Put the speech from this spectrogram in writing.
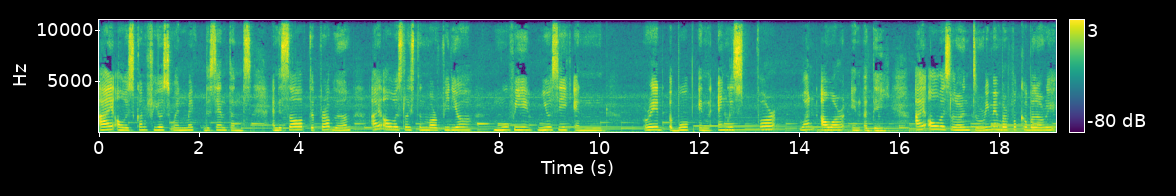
I always confuse when make the sentence and to solve the problem I always listen more video, movie, music and read a book in English for one hour in a day. I always learn to remember vocabulary,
